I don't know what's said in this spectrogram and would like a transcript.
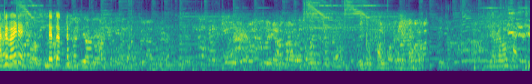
আচ্ছা বাইরে। দে তো একটা। আমরা এখন খাচ্ছি।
